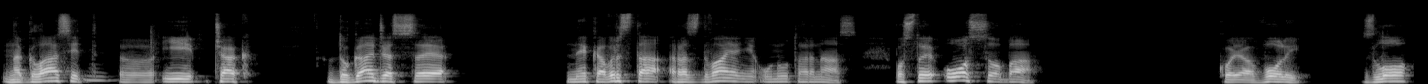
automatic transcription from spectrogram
naglasiti mm. e, i čak događa se neka vrsta razdvajanja unutar nas. Postoje osoba koja voli zlo,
